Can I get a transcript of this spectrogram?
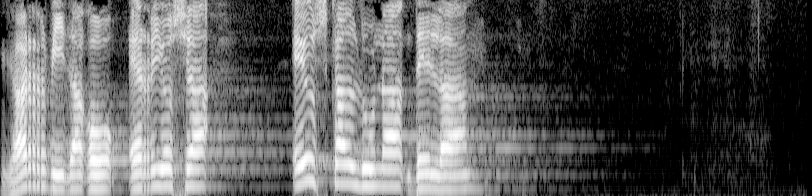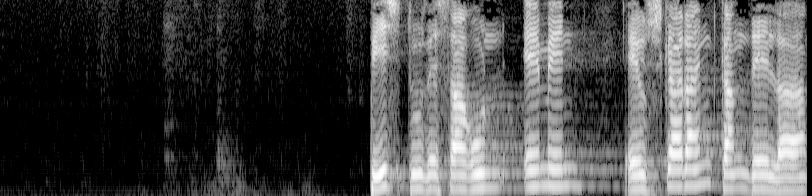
Garbi dago Errioxa euskalduna dela. Piztu dezagun hemen euskaran kandela.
